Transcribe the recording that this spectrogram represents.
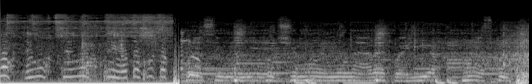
Ух ты, ух ты, ух ты, это что такое? Почему именно рэпер я? Мы скульптура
